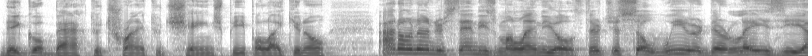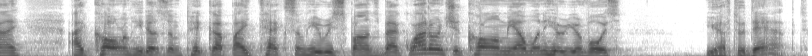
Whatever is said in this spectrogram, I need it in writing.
they go back to trying to change people. Like, you know, I don't understand these millennials. They're just so weird. They're lazy. I, I call him, he doesn't pick up. I text him, he responds back. Why don't you call me? I want to hear your voice. You have to adapt.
